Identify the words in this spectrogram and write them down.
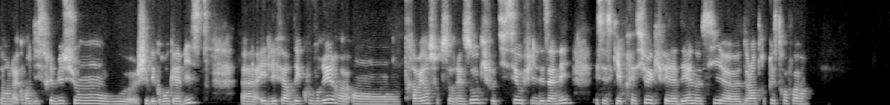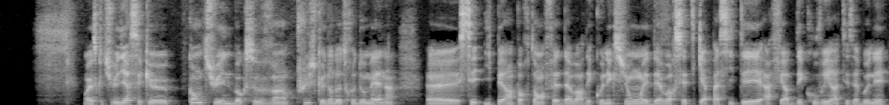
dans la grande distribution ou chez des gros cavistes et de les faire découvrir en travaillant sur ce réseau qu'il faut tisser au fil des années. Et c'est ce qui est précieux et qui fait l'ADN aussi de l'entreprise 3x20. Ouais, ce que tu veux dire, c'est que quand tu es une box 20 plus que dans d'autres domaines, euh, c'est hyper important en fait d'avoir des connexions et d'avoir cette capacité à faire découvrir à tes abonnés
